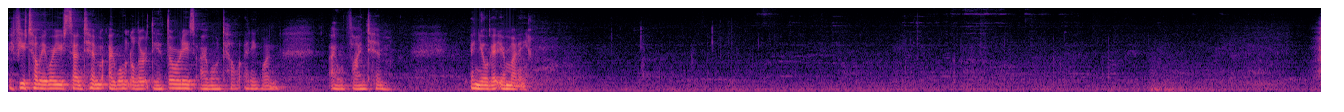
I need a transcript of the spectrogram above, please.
If you tell me where you sent him, I won't alert the authorities. I won't tell anyone. I will find him, and you'll get your money.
